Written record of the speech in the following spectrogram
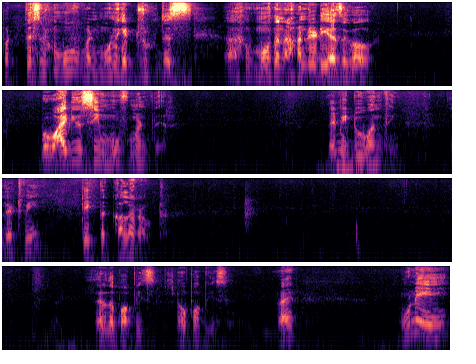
But there's no movement. Monet drew this uh, more than 100 years ago. But why do you see movement there? Let me do one thing. Let me take the color out. Where are the poppies? No poppies, right? Monet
